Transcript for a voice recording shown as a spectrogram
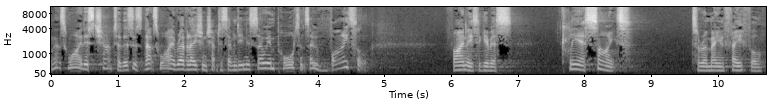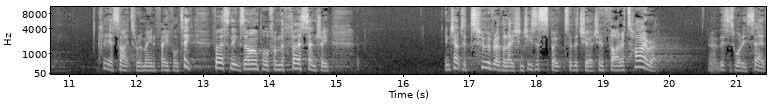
And that's why this chapter, this is, that's why Revelation chapter 17 is so important, so vital. Finally, to give us clear sight to remain faithful. Clear sight to remain faithful. Take first an example from the first century. In chapter 2 of Revelation, Jesus spoke to the church in Thyatira. Now, this is what he said.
